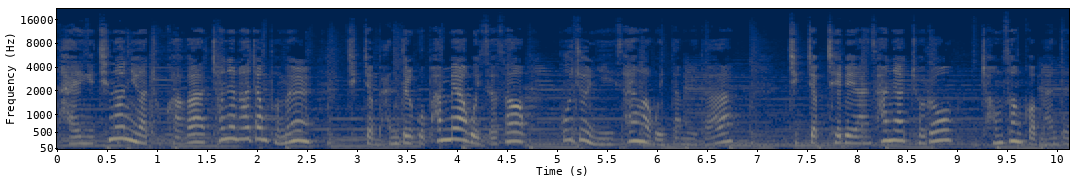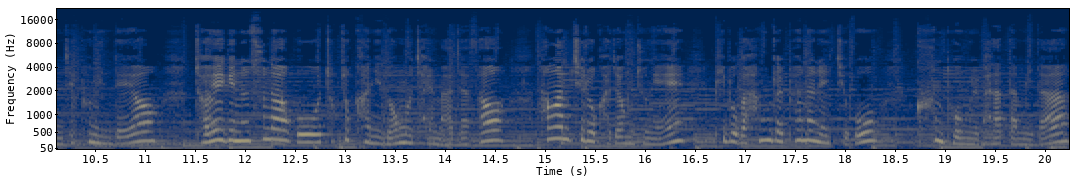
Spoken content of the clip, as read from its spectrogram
다행히 친언니와 조카가 천연 화장품을 직접 만들고 판매하고 있어서 꾸준히 사용하고 있답니다. 직접 재배한 산야초로 정성껏 만든 제품인데요. 저에게는 순하고 촉촉하니 너무 잘 맞아서 항암 치료 과정 중에 피부가 한결 편안해지고 큰 도움을 받았답니다.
